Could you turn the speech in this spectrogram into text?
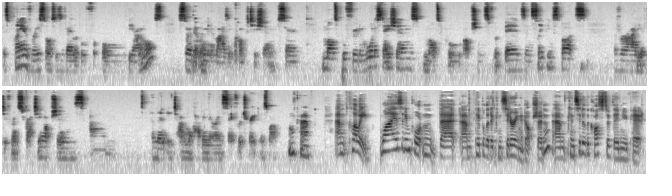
there's plenty of resources available for all the animals so that we're minimizing competition. So, multiple food and water stations, multiple options for beds and sleeping spots, a variety of different scratching options, um, and then each animal having their own safe retreat as well. Okay. Um, Chloe, why is it important that um, people that are considering adoption um, consider the cost of their new pet?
